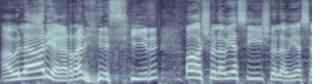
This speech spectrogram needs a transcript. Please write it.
Hablar y agarrar y decir, oh, yo la vi así, yo la vi así,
